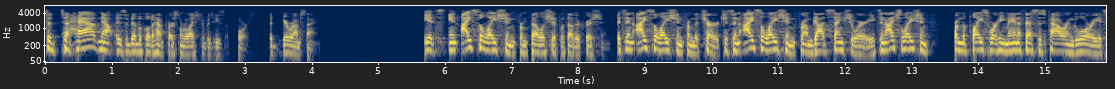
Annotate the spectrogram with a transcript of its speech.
to, to have, now, is it biblical to have a personal relationship with Jesus? Of course. But hear what I'm saying. It's in isolation from fellowship with other Christians. It's in isolation from the church. It's in isolation from God's sanctuary. It's in isolation from the place where He manifests His power and glory. It's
